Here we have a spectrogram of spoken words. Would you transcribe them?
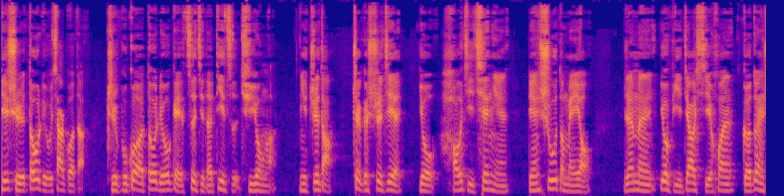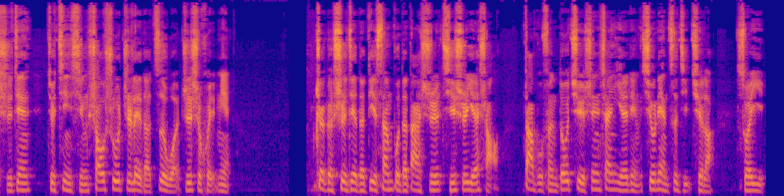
其实都留下过的，只不过都留给自己的弟子去用了。你知道，这个世界有好几千年连书都没有，人们又比较喜欢隔段时间就进行烧书之类的自我知识毁灭。这个世界的第三部的大师其实也少。大部分都去深山野岭修炼自己去了，所以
